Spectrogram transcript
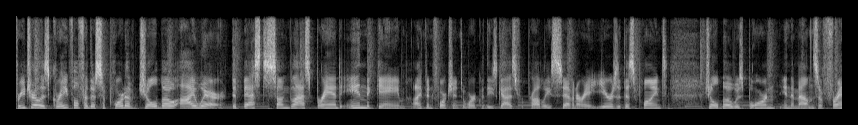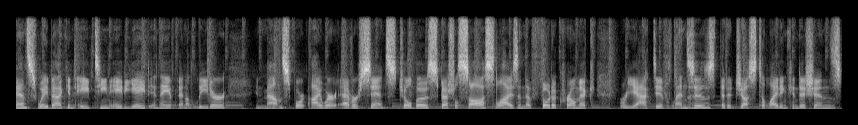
Freetrail is grateful for the support of Julbo Eyewear, the best sunglass brand in the game. I've been fortunate to work with these guys for probably seven or eight years at this point. Julbo was born in the mountains of France way back in 1888, and they have been a leader in mountain sport eyewear ever since. Julbo's special sauce lies in the photochromic reactive lenses that adjust to lighting conditions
